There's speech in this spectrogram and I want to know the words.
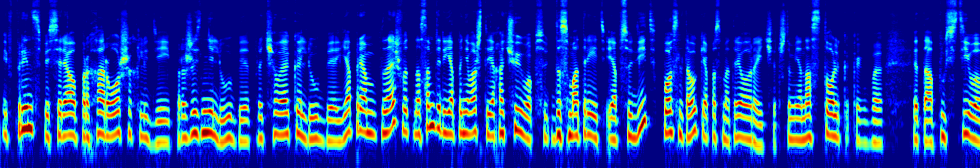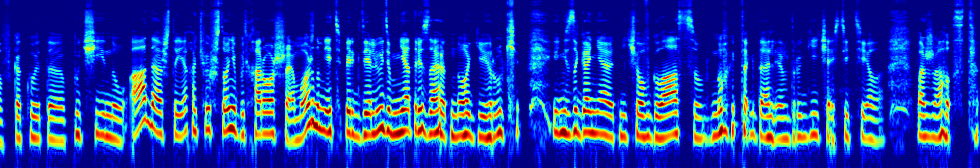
И, в принципе, сериал про хороших людей, про жизнелюбие, про человеколюбие. Я прям, знаешь, вот на самом деле я поняла, что я хочу его обсудить, досмотреть и обсудить после того, как я посмотрела Рэйчет, что меня настолько как бы это опустило в какую-то пучину ада, что я хочу что-нибудь хорошее. Можно мне теперь, где людям не отрезают ноги и руки и не загоняют ничего в глаз, ну и так далее, в другие части тела, пожалуйста.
